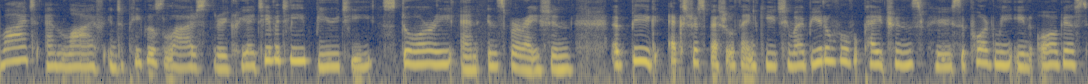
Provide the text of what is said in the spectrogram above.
light and life into people's lives through creativity, beauty, story, and inspiration. A big extra special thank you to my beautiful patrons who supported me in August.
